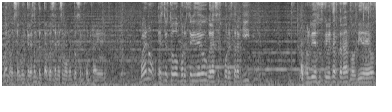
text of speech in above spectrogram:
Bueno, es algo interesante, tal vez en ese momento se encuentra él. Bueno, esto es todo por este video, gracias por estar aquí. No olvides suscribirte al canal, los videos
